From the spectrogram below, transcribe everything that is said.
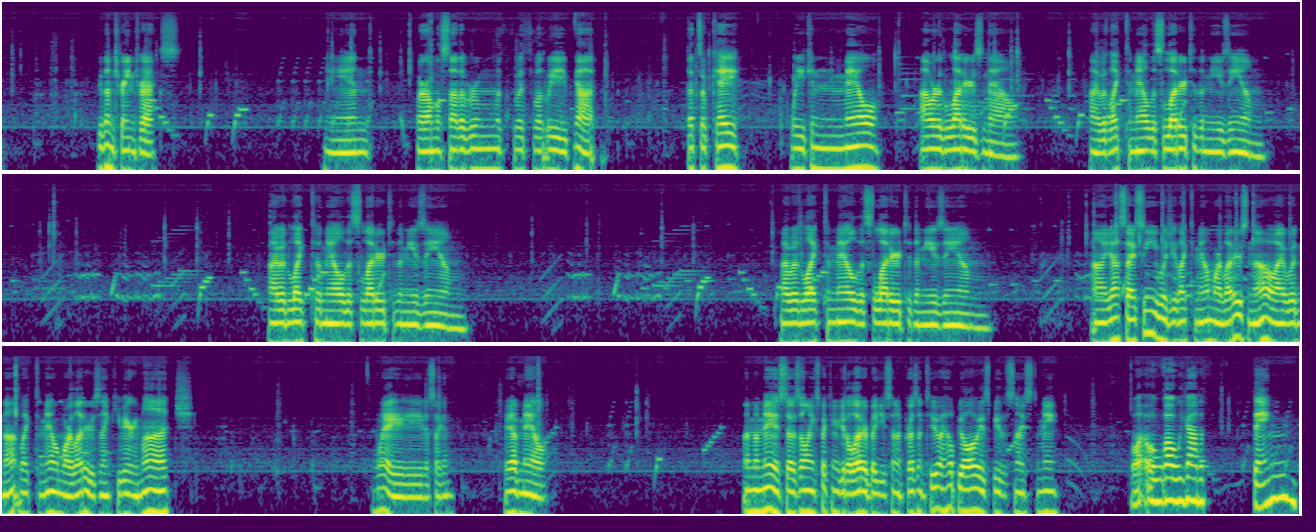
Look at them train tracks. And we're almost out of room with, with what we got. That's okay. We can mail our letters now. I would like to mail this letter to the museum. I would like to mail this letter to the museum. I would like to mail this letter to the museum. Uh, yes, I see. Would you like to mail more letters? No, I would not like to mail more letters. Thank you very much. Wait a second. We have mail. I'm amazed. I was only expecting to get a letter, but you sent a present too? I hope you'll always be this nice to me. Well we got a thing?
